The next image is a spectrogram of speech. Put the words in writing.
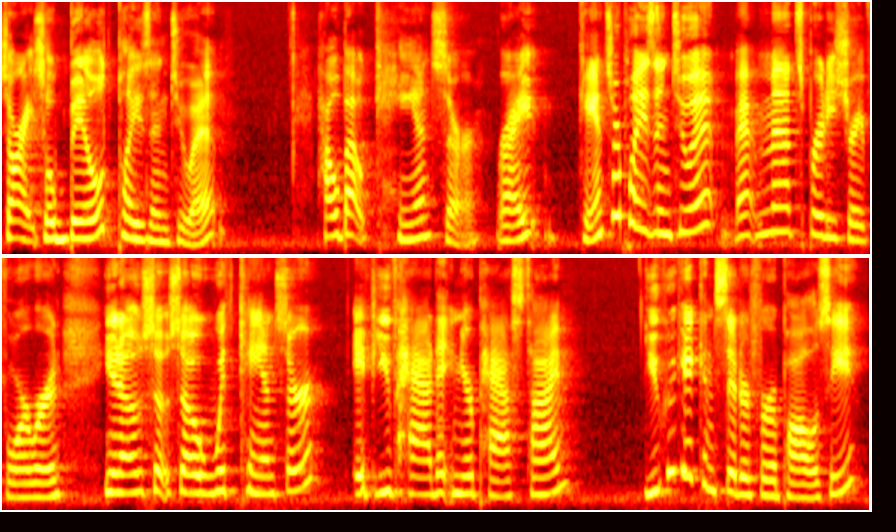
So, all right, so build plays into it. How about cancer, right? Cancer plays into it. That's pretty straightforward. You know, so so with cancer, if you've had it in your past time, you could get considered for a policy.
